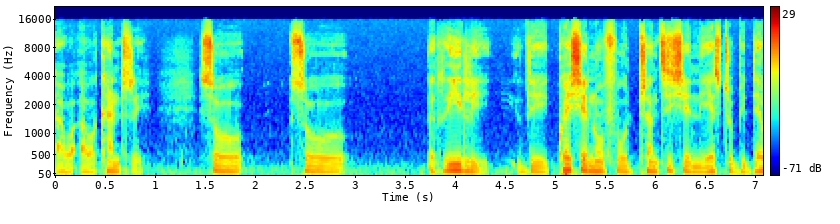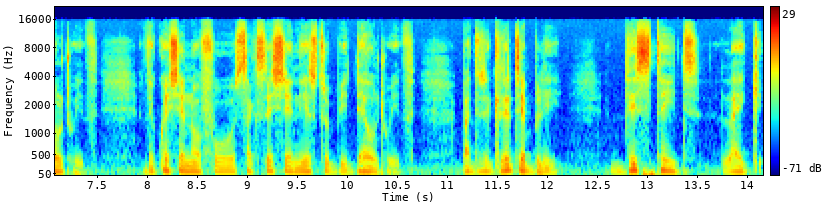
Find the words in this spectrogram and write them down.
our, our country. So, so really, the question of uh, transition has to be dealt with. The question of uh, succession has to be dealt with. But regrettably, this state, like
